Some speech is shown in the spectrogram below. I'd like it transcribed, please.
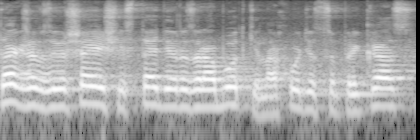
Также в завершающей стадии разработки находится приказ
